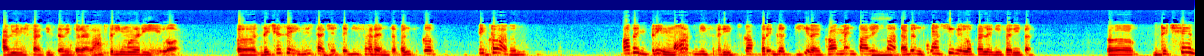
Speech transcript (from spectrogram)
administrativ-teritoriale, a primăriilor? Uh, de ce să existe aceste diferențe? Pentru că, e clar, avem primari diferiți, ca pregătire, ca mentalitate, avem consilii locale diferite. Uh, de ce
